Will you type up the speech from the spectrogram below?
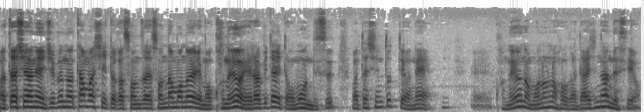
私はね、自分の魂とか存在、そんなものよりもこの世を選びたいと思うんです。私にとってはね、この世のものの方が大事なんですよ。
